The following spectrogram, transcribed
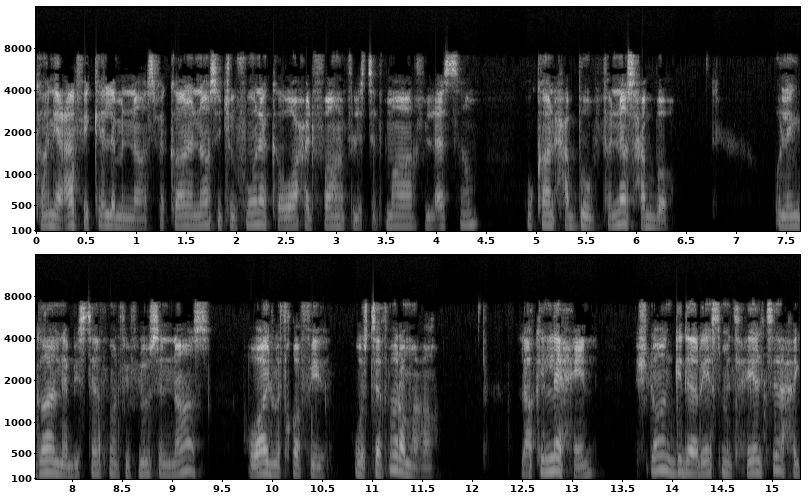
كان يعرف يكلم الناس فكان الناس يشوفونه كواحد فاهم في الاستثمار في الأسهم وكان حبوب فالناس حبوه. واللي قال إنه بيستثمر في فلوس الناس وايد وثقوا فيه واستثمروا معاه. لكن للحين شلون قدر يسمد حيلته حق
